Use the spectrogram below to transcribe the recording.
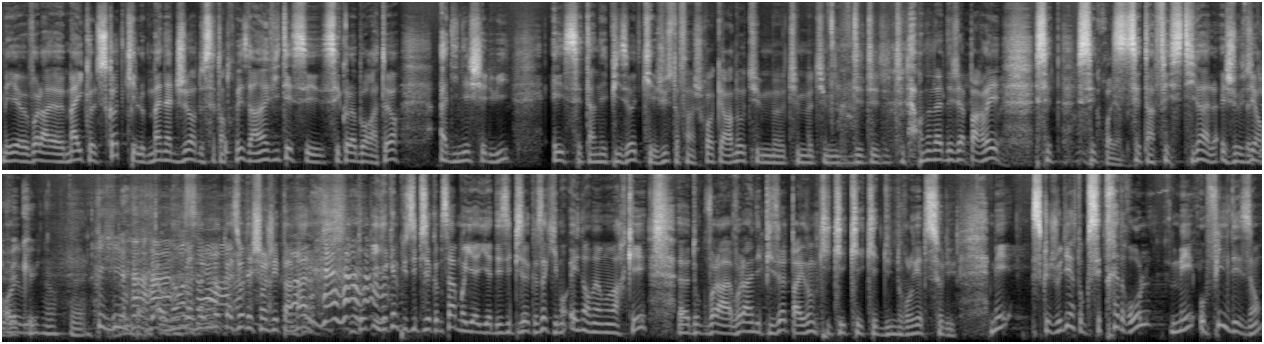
mais euh, voilà, Michael Scott, qui est le manager de cette entreprise, a invité ses, ses collaborateurs à dîner chez lui, et c'est un épisode qui est juste, enfin, je crois qu'Arnaud, tu me, tu me, tu me- tu- tu- tu- on en a déjà parlé, c'est, c'est, c'est un festival, je veux dire, du vécu, euh, non Ouais. on a, on a eu l'occasion d'échanger pas mal. Donc il y a quelques épisodes comme ça. Moi, il y a, il y a des épisodes comme ça qui m'ont énormément marqué. Donc voilà, un épisode par exemple qui est d'une drôlerie absolue. Mais ce que je veux dire, donc c'est très drôle, mais au fil des ans.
